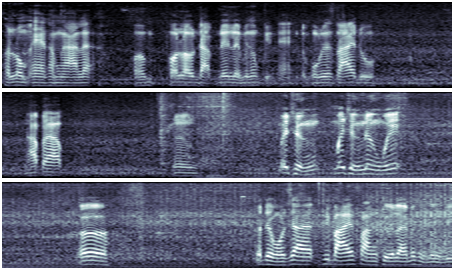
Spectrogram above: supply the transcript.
พัดลมแอร์ทำงานแล้วเพราะเพราะเราดับได้เลยไม่ต้องปิดแอร์เดี๋ยวผมจะสตาร์ทให้ดูนับไปครับหนึ่งไม่ถึงไม่ถึงหนึ่งวิเออ ก็เดี๋ยวผมจะอธิบายให้ฟังคืออะไรไม่ถึงหนึ่งวิ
